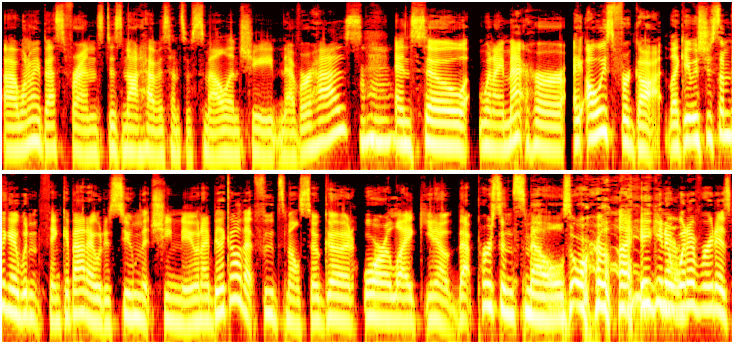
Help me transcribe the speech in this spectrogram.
Uh, one of my best friends does not have a sense of smell and she never has. Mm-hmm. And so when I met her, I always forgot. Like it was just something I wouldn't think about. I would assume that she knew and I'd be like, oh, that food smells so good. Or like, you know, that person smells or like, you know, yeah. whatever it is.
